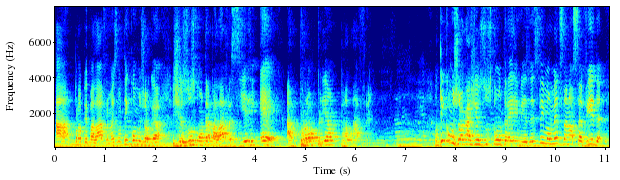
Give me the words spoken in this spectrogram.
a própria palavra, mas não tem como jogar Jesus contra a palavra se ele é a própria palavra. Não tem como jogar Jesus contra ele mesmo. Existem momentos na nossa vida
